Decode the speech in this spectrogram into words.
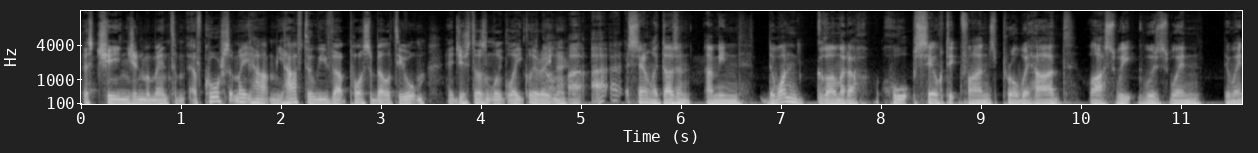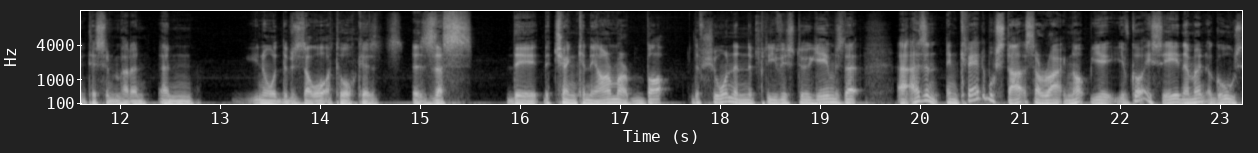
this change in momentum. Of course, it might happen. You have to leave that possibility open. It just doesn't look likely right now. I, I, it certainly doesn't. I mean, the one glimmer of hope Celtic fans probably had last week was when they went to St Mirren, and you know there was a lot of talk: is is this the the chink in the armour? But they've shown in the previous two games that it isn't. Incredible stats are racking up. You, you've got to say the amount of goals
